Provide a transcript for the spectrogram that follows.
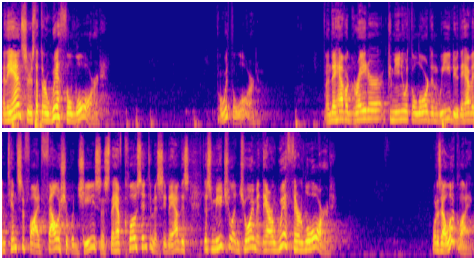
And the answer is that they're with the Lord. They're with the Lord. And they have a greater communion with the Lord than we do. They have intensified fellowship with Jesus. They have close intimacy. They have this, this mutual enjoyment. They are with their Lord. What does that look like?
